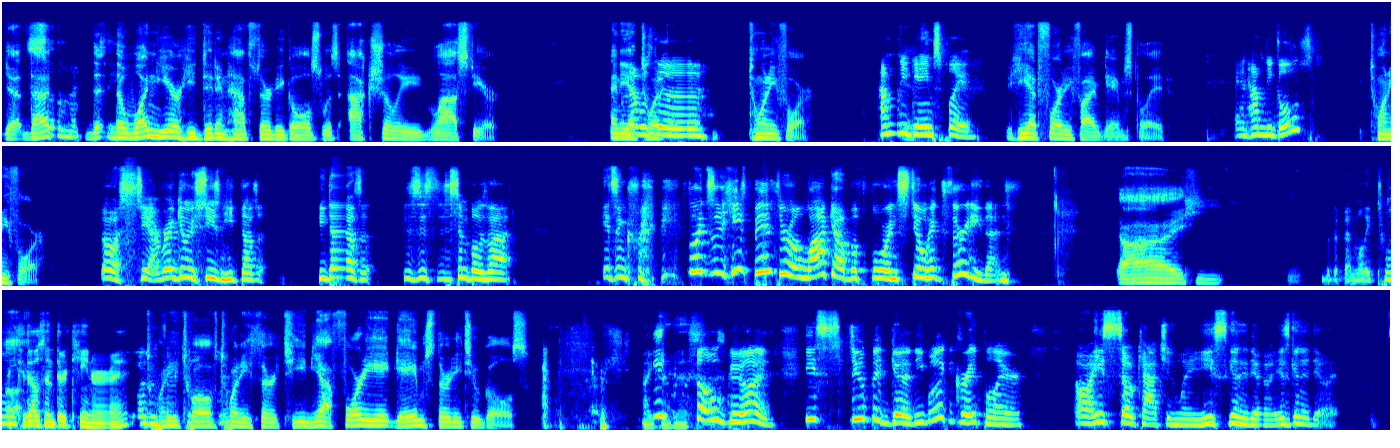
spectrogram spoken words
Yeah, that so the, the one year he didn't have 30 goals was actually last year. And he well, had 20, the, 24. How many games played? He had 45 games played. And how many goals? 24. Oh, see, yeah, regular season he does it. He does it. It's just as simple as that. It's incredible. He's been through a lockout before and still hit 30 then. Uh, he would have been like 20, 2013, right? 2012, 2013. Yeah, 48 games, 32 goals. My goodness. so good. He's stupid good. He what a great player. Oh, he's so catching Wayne. He's gonna do it. He's gonna do it.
